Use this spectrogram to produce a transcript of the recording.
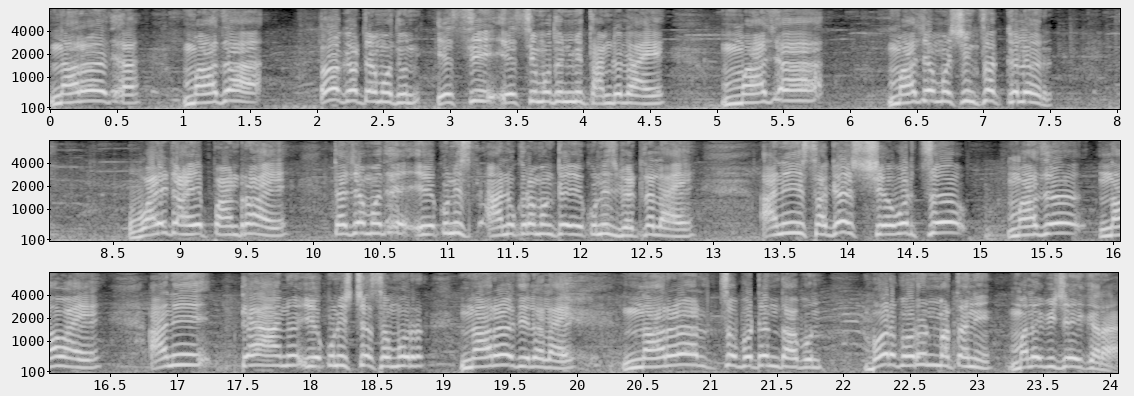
नारळ द्या. माझा अ गटामधून एस सी एस सीमधून मी थांबलेलो आहे. माझ्या माझ्या मशीनचा कलर व्हाईट आहे पांढरा आहे. त्याच्यामध्ये एकोणीस अनुक्रमांक एकोणीस भेटलेला आहे. आणि सगळ्यात शेवटचं माझं नाव आहे. आणि त्या अनु एकोणीसच्या समोर नारळ दिलेला आहे. नारळाचं बटन दाबून भरभरून मताने मला विजयी करा.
